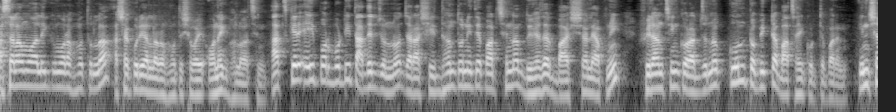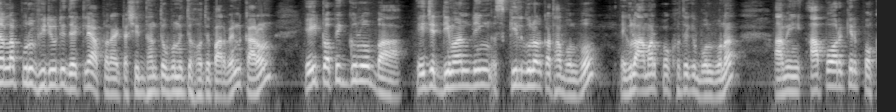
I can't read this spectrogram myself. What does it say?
আসসালামু আলাইকুম রহমতুল্লাহ আশা করি আল্লাহ রহমতে সবাই অনেক ভালো আছেন। আজকের এই পর্বটি তাদের জন্য যারা সিদ্ধান্ত নিতে পারছেন না, দুই হাজার বাইশ সালে আপনি ফ্রিলান্সিং করার জন্য কোন টপিকটা বাছাই করতে পারেন? ইনশাল্লাহ পুরো ভিডিওটি দেখলে আপনারা একটা সিদ্ধান্তে উপনীত হতে পারবেন। কারণ এই টপিকগুলো বা এই যে ডিমান্ডিং স্কিলগুলোর কথা বলব, এগুলো আমার পক্ষ থেকে বলব না। আমি আপওয়ার্কের পক্ষ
